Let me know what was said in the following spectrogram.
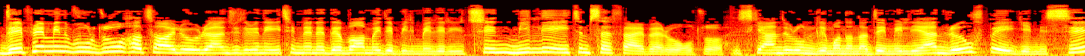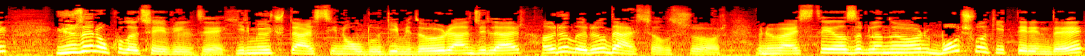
Depremin vurduğu Hataylı öğrencilerin eğitimlerine devam edebilmeleri için Milli Eğitim seferber oldu. İskenderun limanına demirleyen Rauf Bey gemisi yüzen okula çevrildi. 23 dersliğin olduğu gemide öğrenciler harıl harıl ders çalışıyor. Üniversiteye hazırlanıyor, boş vakitlerinde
